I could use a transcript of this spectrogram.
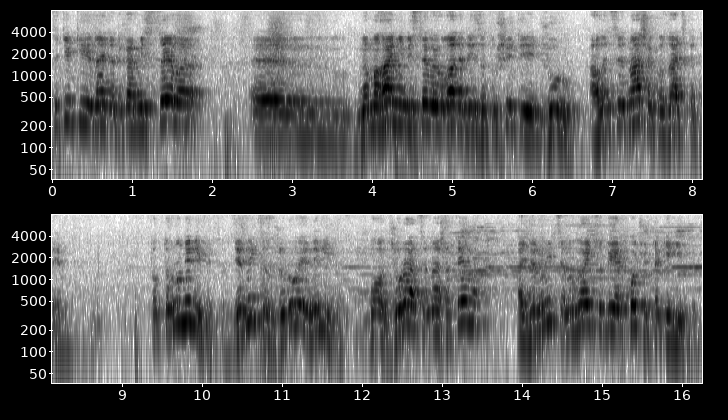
Це тільки, знаєте, така місцева е, намагання місцевої влади десь затушити джуру. Але це наша козацька тема. Тобто воно не ліпиться. Зірниця з джурою не ліпиться. Бо джура це наша тема, а зірниця, ну гай собі як хочуть, так і ліплять.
